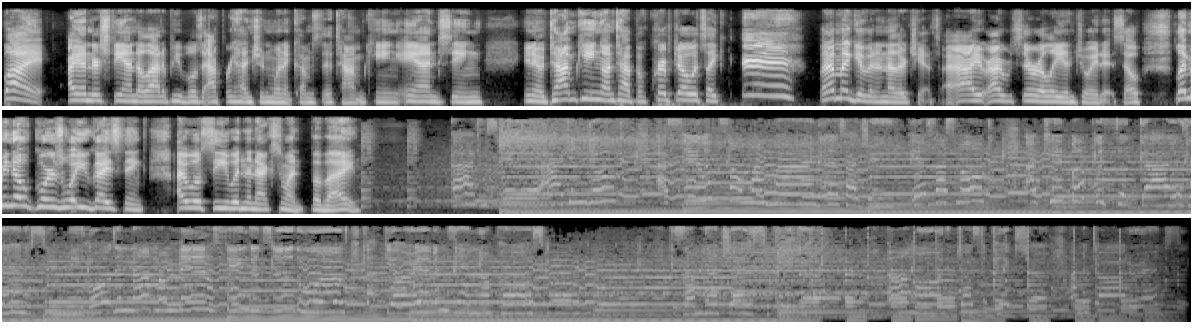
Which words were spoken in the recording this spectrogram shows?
but I understand a lot of people's apprehension when it comes to Tom King and seeing, you know, Tom King on top of Krypto. It's like, eh, but I'm gonna give it another chance. I, I thoroughly enjoyed it. So let me know, of course, what you guys think. I will see you in the next one. Bye bye.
